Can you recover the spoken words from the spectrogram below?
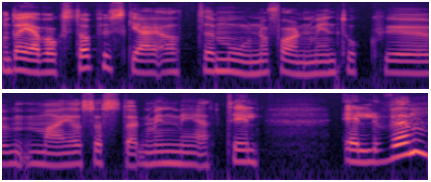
Og da jeg vokste opp, husker jeg at uh, moren og faren min tok uh, meg og søsteren min med til elven.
